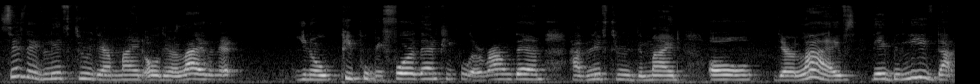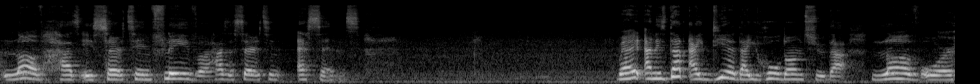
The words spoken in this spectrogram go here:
since they've lived through their mind all their life and you know people before them people around them have lived through the mind all their lives they believe that love has a certain flavor has a certain essence. Right? And it's that idea that you hold on to that love or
